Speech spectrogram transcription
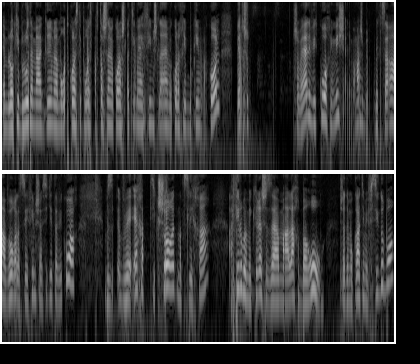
הם לא קיבלו את המהגרים למרות כל הסיפורי סבתא שלהם וכל השלטים היפים שלהם וכל החיבוקים והכל, ואיכשהו עכשיו, היה לי ויכוח עם מישהי, אני ממש בקצרה אעבור על הסעיפים שעשיתי את הוויכוח, ואיך התקשורת מצליחה, אפילו במקרה שזה היה מהלך ברור שהדמוקרטים הפסידו בו,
